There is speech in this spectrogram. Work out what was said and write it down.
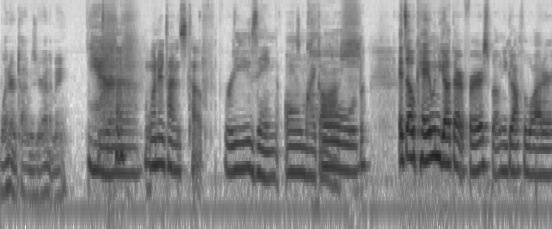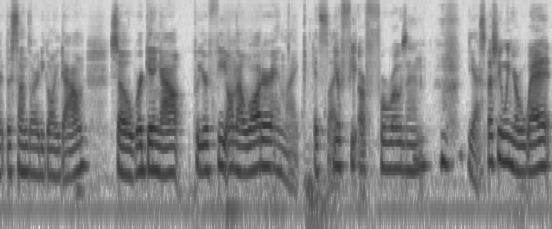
wintertime is your enemy. Yeah. Wintertime is tough. Freezing. Oh my Cold. gosh. It's okay when you get out there at first, but when you get off the water, the sun's already going down. So we're getting out, put your feet on that water, and like it's like Your feet are frozen, yeah. especially when you're wet.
